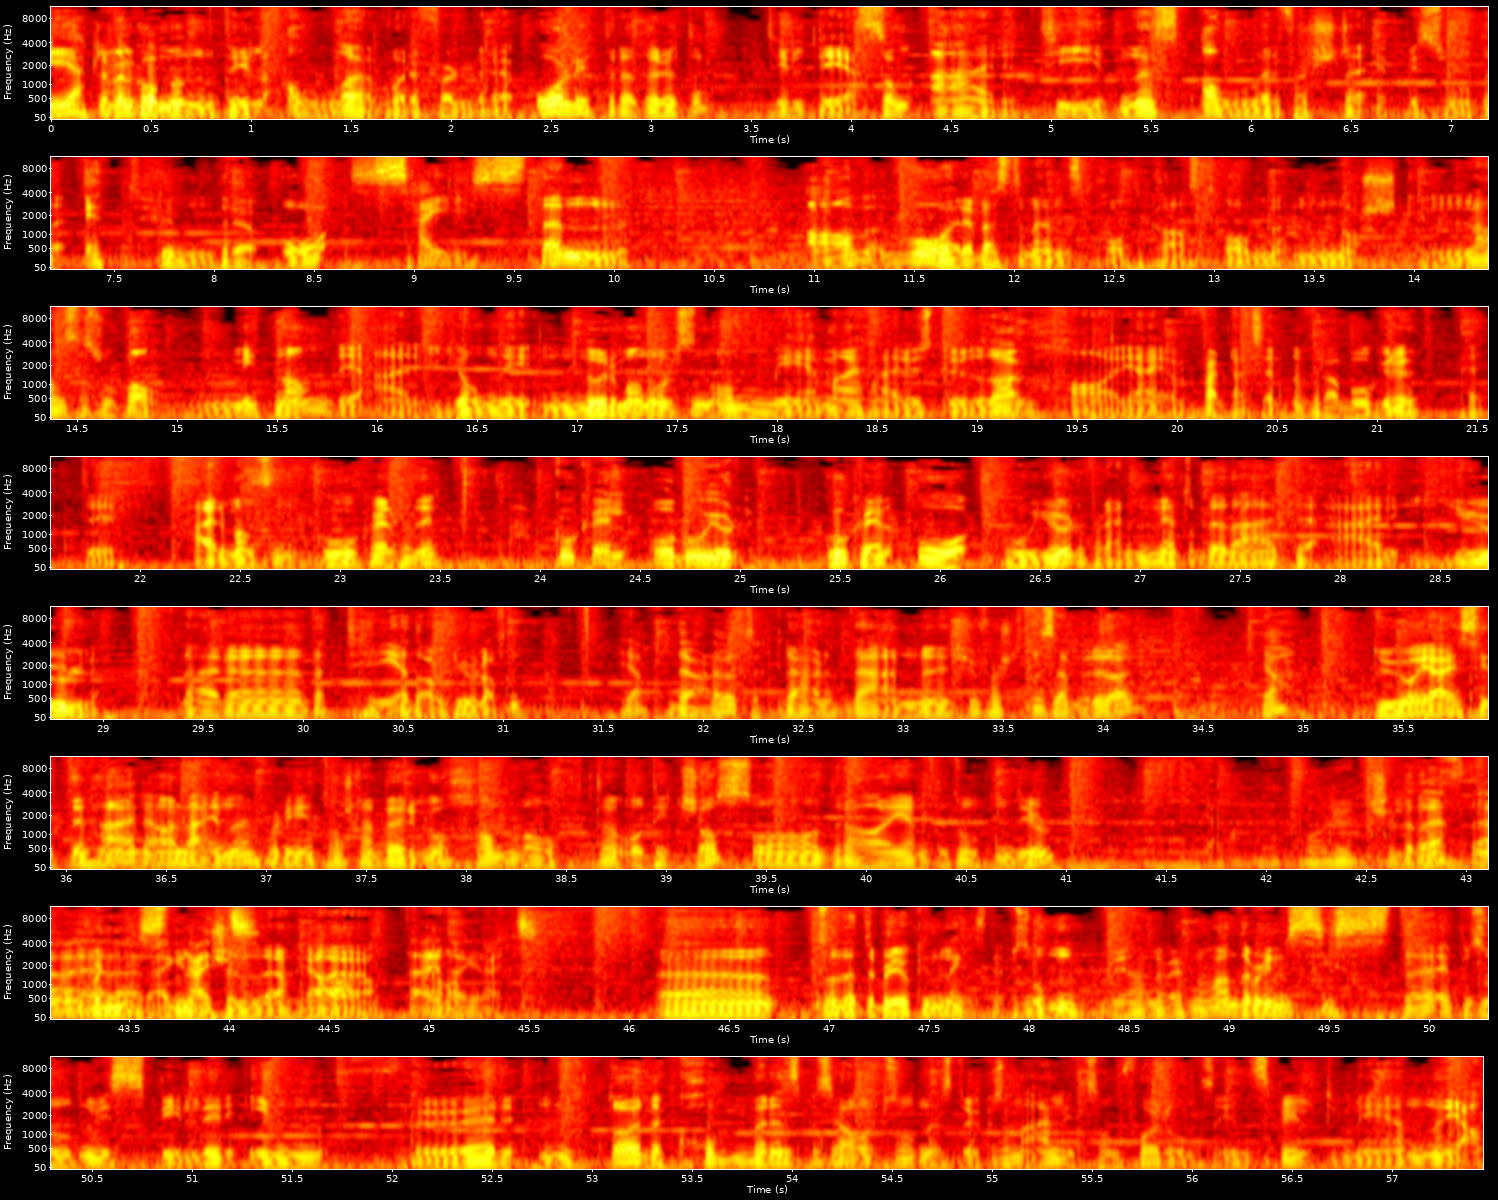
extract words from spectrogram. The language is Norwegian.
Hjertelig velkommen til alle våre følgere og lyttere der ute. Til det som er tidenes aller første episode 116 av Våre bestemenns podkast om norsk landslagsfotball. Mitt navn det er Jonny Normann Olsen, og med meg her i studio i dag har jeg hverdagshelten fra Bogerud, Petter Hermansen. God kveld, Petter. God kveld og god jul. God kveld og god jul, for det er nettopp det det er. Det er jul. Det er, eh, det er tre dager til julaften. Ja, det er det, vet du. Det er det. Det er den eh, 21. desember i dag. Ja, Du og jeg sitter her aleine fordi Torstein Børgo han valgte å ditche oss og dra hjem til Toten til jul. ja vi får vel unnskylde det. Vi får vel nesten unnskylde det, ja, ja, ja. det, er, det er greit. Uh, så dette blir jo ikke den lengste episoden vi har levert noen gang. Det blir den siste episoden vi spiller inn før nyttår. Det kommer en spesialepisode neste uke som er litt sånn forhåndsinnspilt med en ja,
